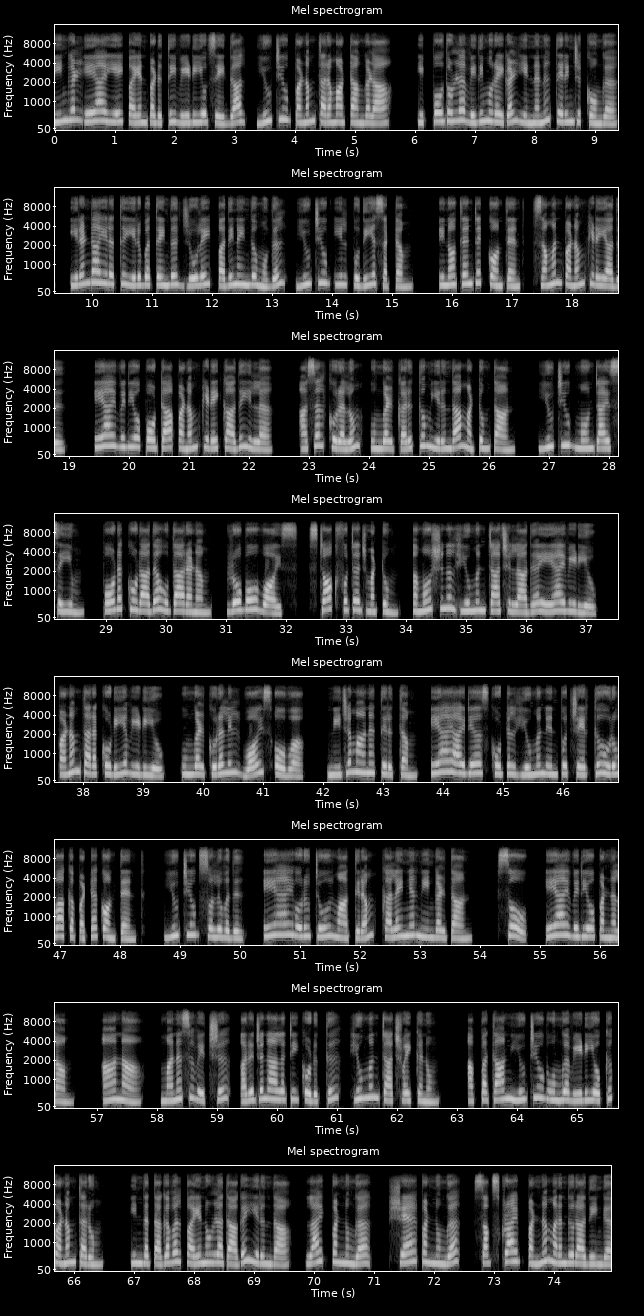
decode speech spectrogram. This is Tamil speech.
நீங்கள் ஏஐயை பயன்படுத்தி வீடியோ செய்தால் யூடியூப் பணம் தரமாட்டாங்களா? இப்போதுள்ள விதிமுறைகள் என்னன்னு தெரிஞ்சுக்கோங்க. இரண்டாயிரத்து இருபத்தைந்து ஜூலை பதினைந்து முதல் யூடியூப் இல் புதிய சட்டம். இன்ஆத்தென்டிக் கான்டென்ட் சமன் பணம் கிடையாது. ஏஐ வீடியோ போட்டா பணம் கிடைக்காது இல்ல. அசல் குரலும் உங்கள் கருத்தும் இருந்தா மட்டும்தான். யூடியூப் மோன்டைஸ் செய்யும். போடக்கூடாத உதாரணம். ரோபோ வாய்ஸ் ஸ்டாக் ஃபுட்டேஜ் மட்டும். எமோஷனல் ஹியூமன் டச் இல்லாத ஏஐ வீடியோ பணம் தரக்கூடிய வீடியோ உங்கள் குரலில் வாய்ஸ் ஓவர் நிஜமான திருத்தம். ஏஐ ஐடியாஸ் கூட்டில் ஹியூமன் இன்புட் சேர்த்து உருவாக்கப்பட்ட கான்டென்ட் யூடியூப் சொல்லுவது. ஏஐ ஒரு டூல் மாத்திரம். கலைஞர் நீங்கள்தான் சோ ஏஐ வீடியோ பண்ணலாம். ஆனா மனசு வச்சு ஒரிஜினாலிட்டி கொடுத்து ஹியூமன் டச் வைக்கணும். அப்பதான் யூடியூப் உங்க வீடியோக்கு பணம் தரும். இந்த தகவல் பயனுள்ளதாக இருந்தா லைக் பண்ணுங்க ஷேர் பண்ணுங்க சப்ஸ்கிரைப் பண்ண மறந்துடாதீங்க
